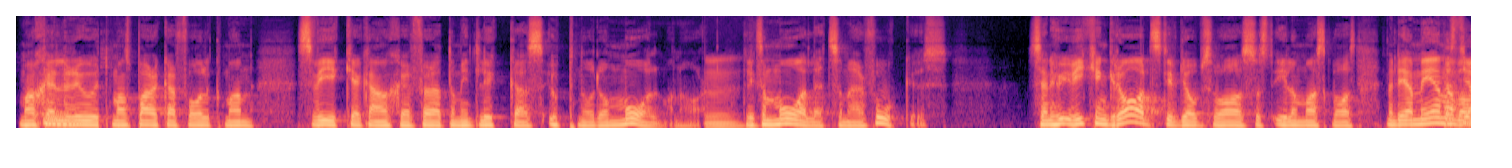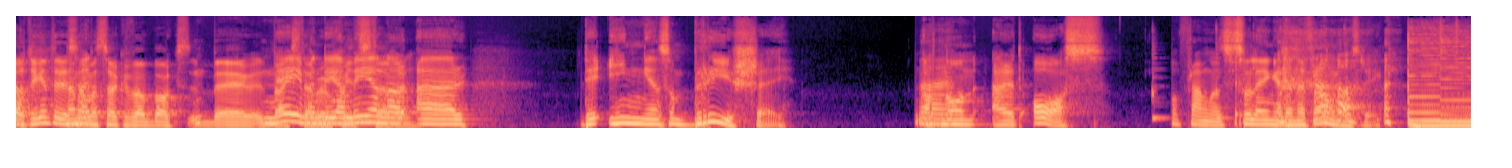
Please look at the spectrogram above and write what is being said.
Man skäller Mm. ut, man sparkar folk, man sviker kanske för att de inte lyckas uppnå de mål man har. Mm. Det är liksom målet som är fokus. Sen hur- i vilken grad Steve Jobs var så Elon Musk var. Men det jag menar Fast var... jag tycker inte det är Nej, samma men- sak att vara backs, eh, Nej, men det och jag menar är... Det är ingen som bryr sig att Nej. någon är ett as Och framgångsrik. så länge den är framgångsrik.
